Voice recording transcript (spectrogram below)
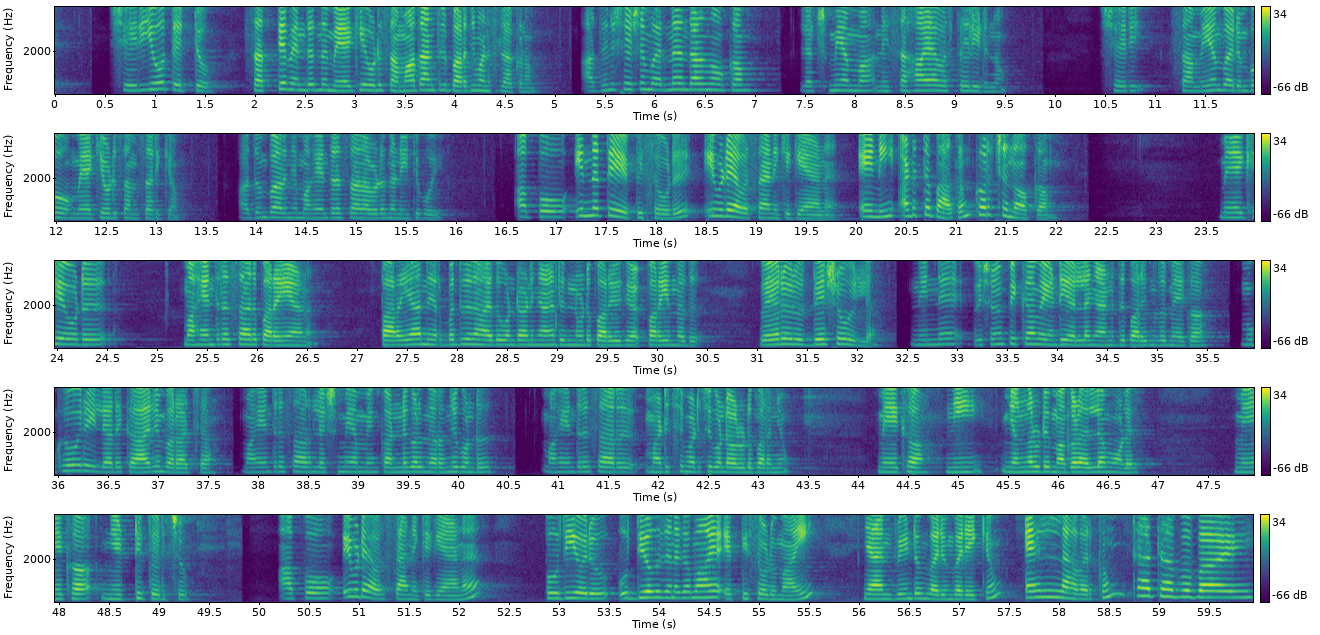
ശരിയോ തെറ്റോ? സത്യം എന്തെന്ന് മേഘയോട് സമാധാനത്തിൽ പറഞ്ഞു മനസ്സിലാക്കണം. അതിനുശേഷം വരുന്നത് എന്താണെന്ന് നോക്കാം. ലക്ഷ്മി അമ്മ നിസ്സഹായ നിസ്സഹായാവസ്ഥയിലിരുന്നു ശരി സമയം വരുമ്പോൾ മേഘയോട് സംസാരിക്കാം. അതും പറഞ്ഞ് മഹേന്ദ്ര സാർ അവിടെ നിന്ന് എണീറ്റ് പോയി. അപ്പോൾ ഇന്നത്തെ എപ്പിസോഡ് ഇവിടെ അവസാനിക്കുകയാണ്. ഇനി അടുത്ത ഭാഗം കുറച്ച് നോക്കാം. മേഘയോട് മഹേന്ദ്ര സാർ പറയാണ് പറയാൻ നിർബന്ധിതനായതുകൊണ്ടാണ് ഞാനിത് നിന്നോട് പറയുക പറയുന്നത്. വേറെ ഒരു ഉദ്ദേശവും ഇല്ല. നിന്നെ വിഷമിപ്പിക്കാൻ വേണ്ടിയല്ല ഞാനിത് പറയുന്നത് മേഘ. മുഖവുരയില്ലാതെ കാര്യം പറച്ച മഹേന്ദ്ര സാറും ലക്ഷ്മി അമ്മയും കണ്ണുകൾ നിറഞ്ഞുകൊണ്ട് മഹേന്ദ്ര സാറ് മടിച്ച് മടിച്ചുകൊണ്ട് അവളോട് പറഞ്ഞു മേഘ നീ ഞങ്ങളുടെ മകളല്ല മോളെ. മേഘ ഞെട്ടിത്തെറിച്ചു. അപ്പോൾ ഇവിടെ അവസാനിക്കുകയാണ്. പുതിയൊരു ഉദ്യോഗജനകമായ എപ്പിസോഡുമായി ഞാൻ വീണ്ടും വരും വരേക്കും എല്ലാവർക്കും ടാറ്റാ ബൈ.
